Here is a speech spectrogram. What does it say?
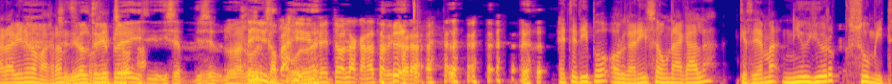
ahora viene lo más grande. Se dio el triple esto- y, y se, y se lo sacó del campo. Y ¿eh? toda la canasta de fuera. Este tipo organiza una gala que se llama New York Summit.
